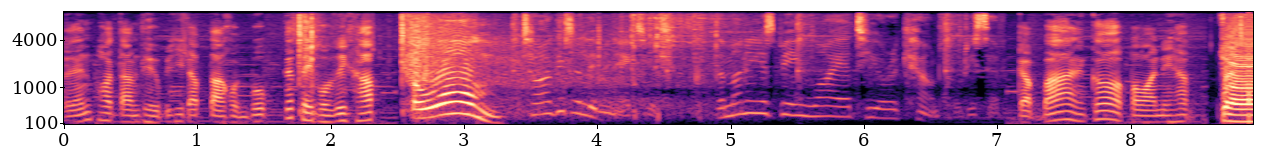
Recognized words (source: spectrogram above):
จากนั้นพอตามเธอไปที่รับตาคนปุ๊บก็ใส่ผมสิครับตูม Target eliminated. The money is being wired to your account, 47. กลับบ้านก็ประมาณนี้ครับ จบ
